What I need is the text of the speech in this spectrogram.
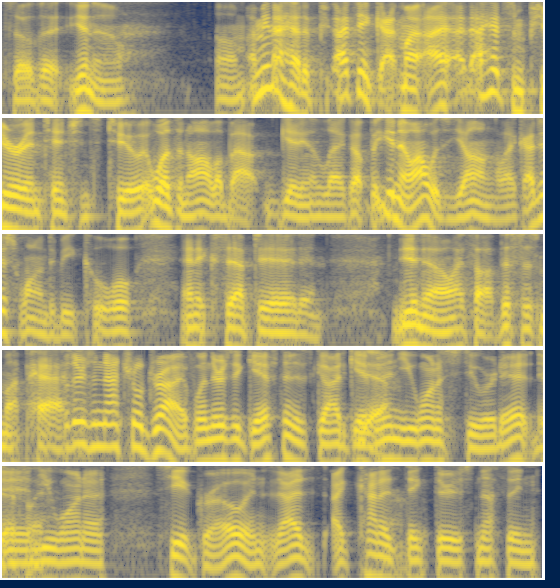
so that you know. Um, I mean, I had a, I think I, my, I, I had some pure intentions too. It wasn't all about getting a leg up, but you know, I was young. Like I just wanted to be cool and accepted, and you know, I thought this is my path. But there's a natural drive when there's a gift and it's God given. Yeah. You want to steward it and you want to see it grow. And I, I kind of think there's nothing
